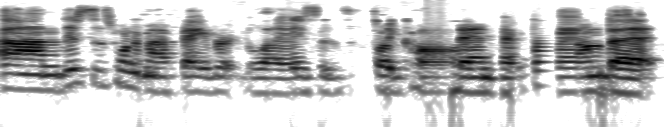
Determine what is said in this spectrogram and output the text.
Um, this is one of my favorite glazes. It's like called Van Brown, but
